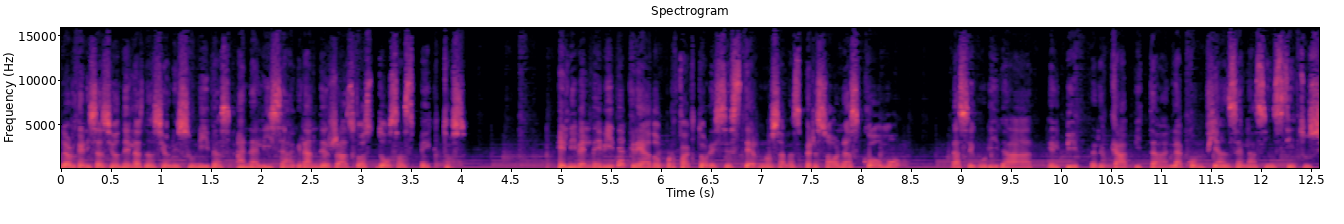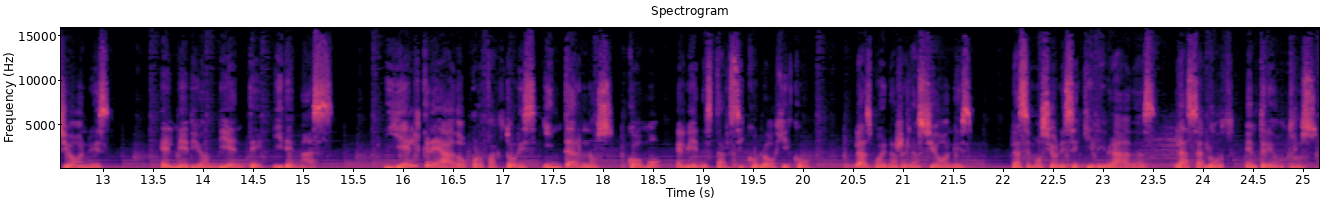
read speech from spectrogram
la Organización de las Naciones Unidas analiza a grandes rasgos dos aspectos. El nivel de vida creado por factores externos a las personas como la seguridad, el PIB per cápita, la confianza en las instituciones, el medio ambiente y demás y el creado por factores internos como el bienestar psicológico, las buenas relaciones, las emociones equilibradas, la salud, entre otros.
